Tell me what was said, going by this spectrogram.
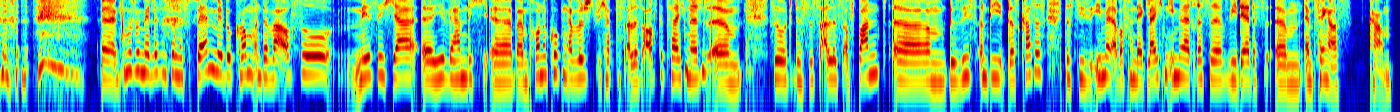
Äh, ein Kumpel von mir hat letztens so eine Spam-Mail bekommen und da war auch so mäßig, ja, äh, hier, wir haben dich äh, beim Porno gucken erwischt, ich habe das alles aufgezeichnet, ähm, so, das ist alles auf Band, ähm, du siehst, und die, das krasse ist, dass diese E-Mail aber von der gleichen E-Mail-Adresse wie der des ähm, Empfängers kam.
